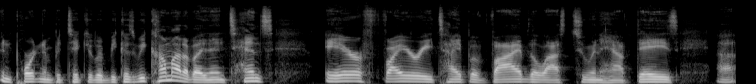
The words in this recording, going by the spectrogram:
important in particular because we come out of an intense air fiery type of vibe the last two and a half days uh,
